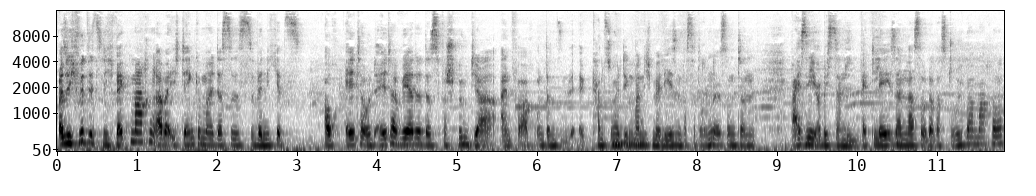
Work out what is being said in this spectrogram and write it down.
also ich würde es jetzt nicht wegmachen, aber ich denke mal, dass es, wenn ich jetzt auch älter und älter werde, das verschwimmt ja einfach. Und dann kannst du halt irgendwann nicht mehr lesen, was da drin ist. Und dann weiß nicht, ob ich es dann weglasern lasse oder was drüber mache.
